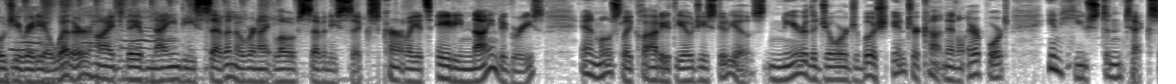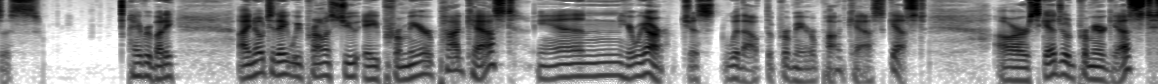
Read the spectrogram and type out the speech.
OG Radio weather high today of 97, overnight low of 76. Currently it's 89 degrees and mostly cloudy at the OG studios near the George Bush Intercontinental Airport in Houston, Texas. Hey, everybody. I know today we promised you a premiere podcast, and here we are, just without the premiere podcast guest. Our scheduled premier guest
